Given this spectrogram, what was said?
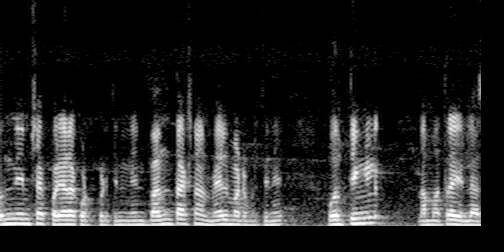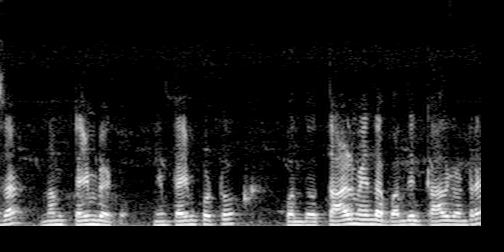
ಒಂದು ನಿಮಿಷಕ್ಕೆ ಪರಿಹಾರ ಕೊಟ್ಬಿಡ್ತೀನಿ, ನೀನು ಬಂದ ತಕ್ಷಣ ನಾನು ಮೇಲ್ ಮಾಡಿಬಿಡ್ತೀನಿ. ಒಂದು ತಿಂಗಳು ನಮ್ಮ ಹತ್ರ ಇಲ್ಲ ಸರ್, ನಮ್ಗೆ ಟೈಮ್ ಬೇಕು. ನಿಮ್ಮ ಟೈಮ್ ಕೊಟ್ಟು ಒಂದು ತಾಳ್ಮೆಯಿಂದ ಬಂದಿಲ್ಲಿ ಕಾಲ್ಗೊಂಡ್ರೆ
